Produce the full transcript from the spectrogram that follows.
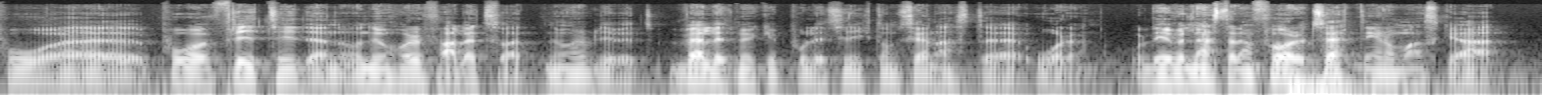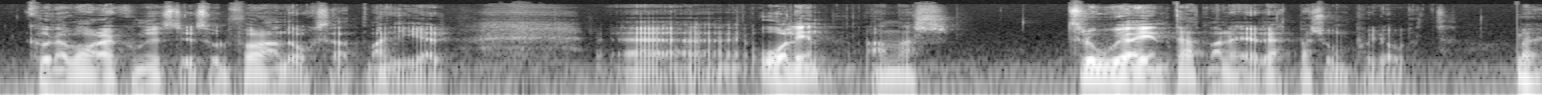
på, eh, på fritiden och nu har det fallit så att nu har det blivit väldigt mycket politik de senaste åren. Och det är väl nästan en förutsättning om man ska kunna vara kommunstyrelseordförande också, att man ger eh, all in. Annars tror jag inte att man är rätt person på jobbet. Nej.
